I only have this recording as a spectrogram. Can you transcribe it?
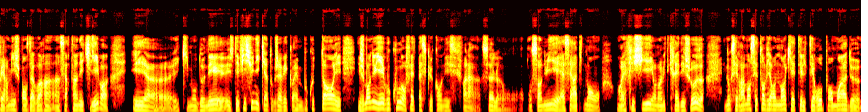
permis, je pense, d'avoir un, certain équilibre et, euh, et qui m'ont donné. J'étais fils unique, hein, donc j'avais quand même beaucoup de temps et, et je m'ennuyais beaucoup en fait parce que quand on est voilà seul, on, s'ennuie et assez rapidement on, on, réfléchit et on a envie de créer des choses. Donc c'est vraiment cet environnement qui a été le terreau pour moi de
